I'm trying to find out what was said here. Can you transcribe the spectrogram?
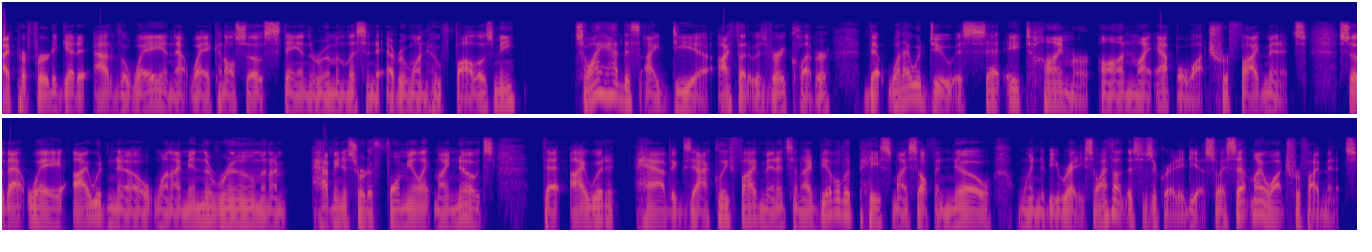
I prefer to get it out of the way. And that way I can also stay in the room and listen to everyone who follows me. So I had this idea, I thought it was very clever, that what I would do is set a timer on my Apple Watch for five minutes. So that way I would know when I'm in the room and I'm having to sort of formulate my notes that I would have exactly five minutes and I'd be able to pace myself and know when to be ready. So I thought this was a great idea. So I set my watch for five minutes.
